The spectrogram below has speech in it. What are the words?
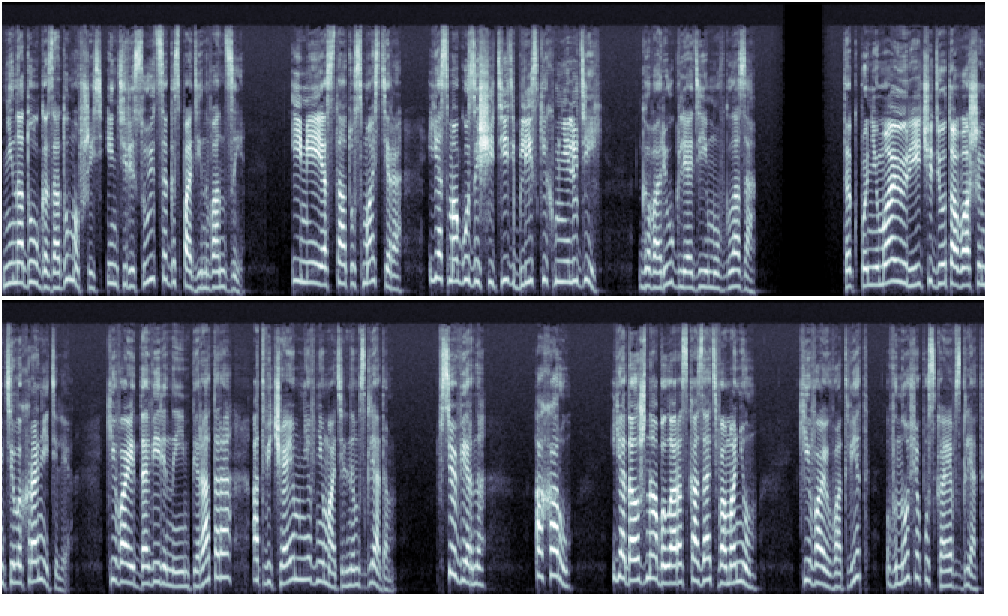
Ненадолго задумавшись, интересуется господин Ванзы. «Имея статус мастера – я смогу защитить близких мне людей», — говорю, глядя ему в глаза. «Так понимаю, речь идет о вашем телохранителе», — кивает доверенный императора, отвечая мне внимательным взглядом. «Все верно. Ахару, я должна была рассказать вам о нем». Киваю в ответ, вновь опуская взгляд.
